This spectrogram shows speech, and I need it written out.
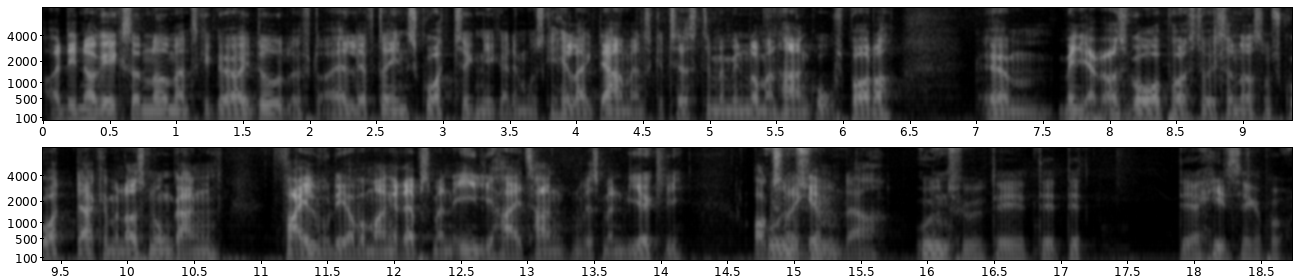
og det er nok ikke sådan noget, man skal gøre i dødløft, og alt efter en squat-teknik er det måske heller ikke der, man skal teste, medmindre man har en god spotter. Øhm, men jeg vil også våge at påstå, i sådan noget som squat, der kan man også nogle gange fejlvurdere, hvor mange reps man egentlig har i tanken, hvis man virkelig okser Uden igennem tvivl. der. Uden tvivl, det, det, det, det er jeg helt sikker på.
